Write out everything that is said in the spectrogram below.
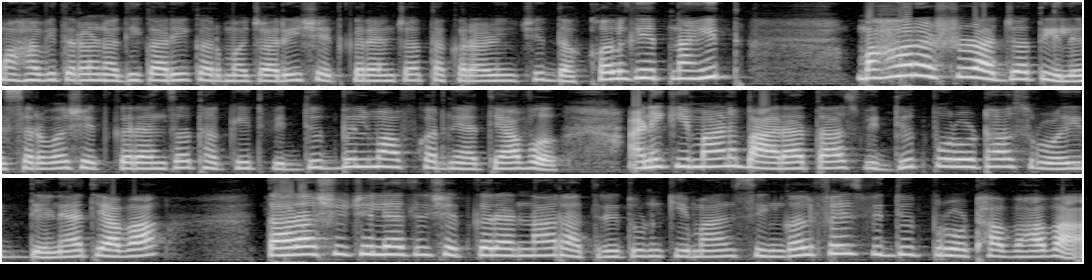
महावितरण अधिकारी कर्मचारी शेतकऱ्यांच्या तक्रारींची दखल घेत नाहीत. महाराष्ट्र राज्यातील सर्व शेतकऱ्यांचं थकीत विद्युत बिल माफ करण्यात यावं आणि किमान बारा तास विद्युत पुरवठा सुरळीत देण्यात यावा. धाराशिव जिल्ह्यातील शेतकऱ्यांना रात्रीतून किमान सिंगल फेज विद्युत पुरवठा व्हावा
